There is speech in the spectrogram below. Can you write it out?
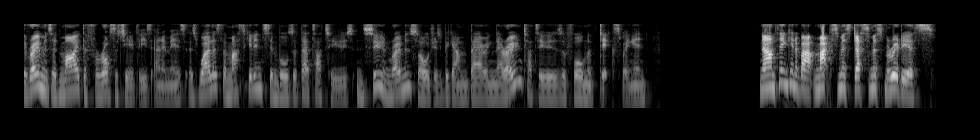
The Romans admired the ferocity of these enemies, as well as the masculine symbols of their tattoos, and soon Roman soldiers began bearing their own tattoos as a form of dick swinging. Now I'm thinking about Maximus Decimus Meridius,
